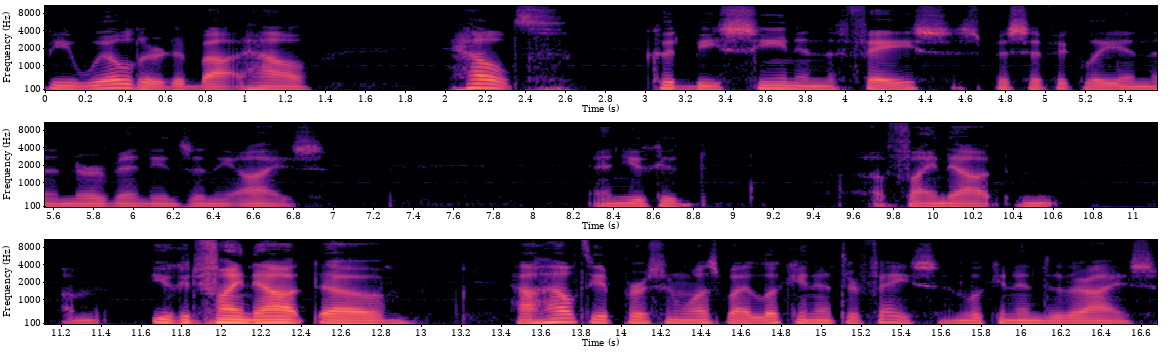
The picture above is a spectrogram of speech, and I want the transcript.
bewildered about how health could be seen in the face, specifically in the nerve endings in the eyes. And you could uh, find out, um, you could find out uh, how healthy a person was by looking at their face and looking into their eyes.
